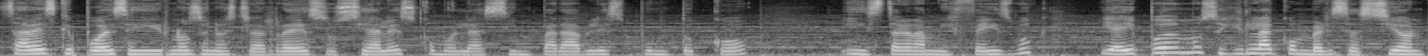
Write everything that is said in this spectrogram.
Sabes que puedes seguirnos en nuestras redes sociales como lasimparables.co, Instagram y Facebook, y ahí podemos seguir la conversación.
